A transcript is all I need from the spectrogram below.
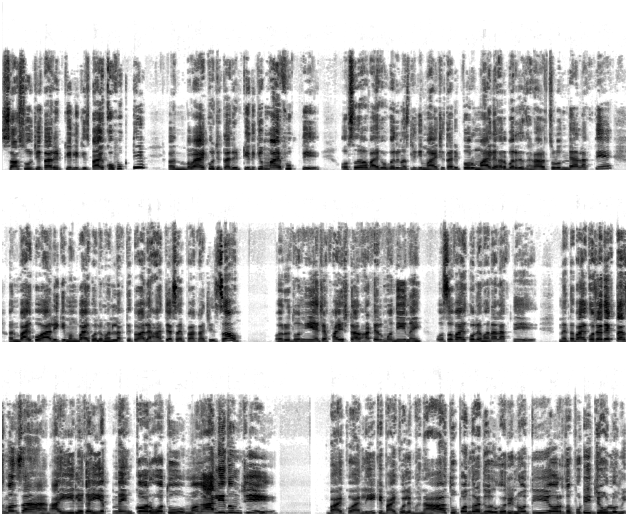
सासूची तारीफ केली की बायको फुकते आणि बायकोची तारीफ केली की माय फुकते. असं बायको घरी नसली की मायची तारीफ करून मायले हरभऱ्याच्या झाडावर चढून द्यायला लागते आणि बायको आली की मग बायकोले म्हण लागते तो आल्या हातच्या स्वयंपाकाची चव अरे दुनियाच्या फाईव्ह स्टार हॉटेल मध्ये नाही. असं बायकोले म्हणा लागते. नाही तर बायकोच्या देखताच म्हणसान आईले काही येत नाही कर हो तू. मग आली तुमची. बायको आली की बायकोले म्हणा तू पंधरा दिवस घरी नव्हती अर्ध पुटीच जेवलो मी.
